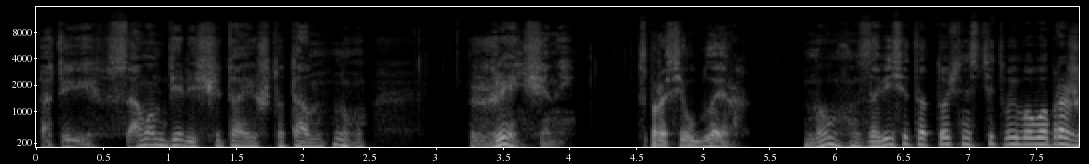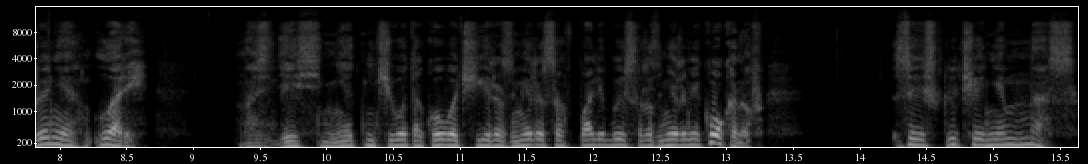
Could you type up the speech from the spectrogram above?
а ты в самом деле считаешь, что там, ну, женщины?» — спросил Блэр. «Ну, зависит от точности твоего воображения, Ларри. Но здесь нет ничего такого, чьи размеры совпали бы с размерами коконов, за исключением нас.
